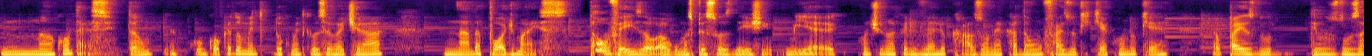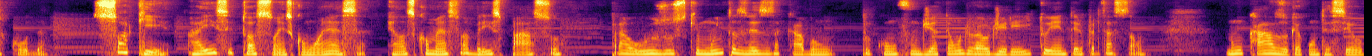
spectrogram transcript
não acontece. Então, com qualquer documento que você vai tirar, nada pode mais. Talvez algumas pessoas deixem, e é, continua aquele velho caso, né? Cada um faz o que quer quando quer. É o país do Deus nos acuda. Só que aí situações como essa elas começam a abrir espaço para usos que muitas vezes acabam por confundir até onde vai o direito e a interpretação. Num caso que aconteceu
